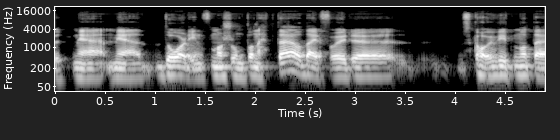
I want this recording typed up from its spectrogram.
ut med, med, dårlig informasjon på nettet. og Derfor eh, skal vi på en måte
